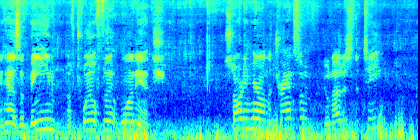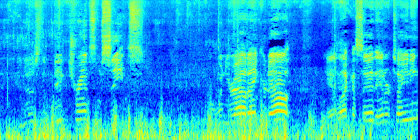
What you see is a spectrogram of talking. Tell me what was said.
and has a beam of 12 foot 1 inch. Starting here on the transom, you'll notice the T. You notice the big transom seats you're out anchored out and like I said, entertaining.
